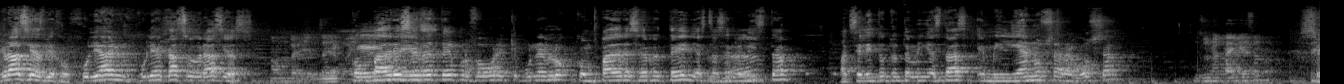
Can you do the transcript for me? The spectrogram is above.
Gracias, viejo. Julián, Julián Jasso, gracias. Hombre, yo te. Compadres. RT, por favor, hay que ponerlo. Compadres RT, ya estás en la lista. Axelito, tú también ya estás. Emiliano Zaragoza. ¿Es una calle eso? Sí.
